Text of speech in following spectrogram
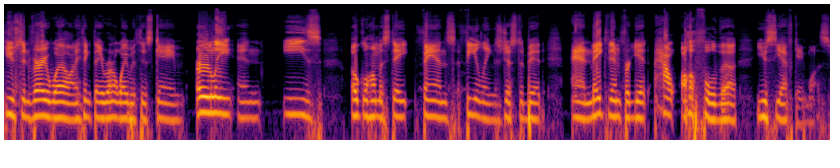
Houston very well, and I think they run away with this game early and ease Oklahoma State fans' feelings just a bit and make them forget how awful the UCF game was.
